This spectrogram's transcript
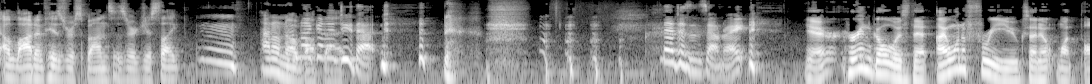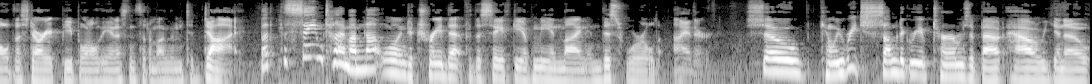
a lot of his responses are just like, mm, I don't know I'm about not going to do that. that doesn't sound right. Yeah, her, her end goal is that I want to free you because I don't want all the Staryk people and all the innocents that are among them to die. But at the same time, I'm not willing to trade that for the safety of me and mine in this world either. So, can we reach some degree of terms about how, you know,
